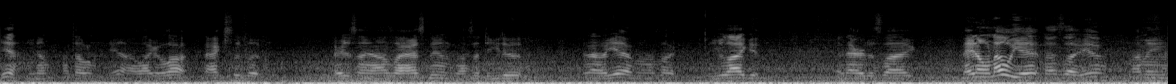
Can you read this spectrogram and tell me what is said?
yeah, you know, I told them, "Yeah, I like it a lot, actually." But they're just saying, I was like, I asked them, I said, "Do you do it?" And I was like, "Yeah." And I was like, "Do you like it?" And they're just like, "They don't know yet." And I was like, "Yeah, I mean."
